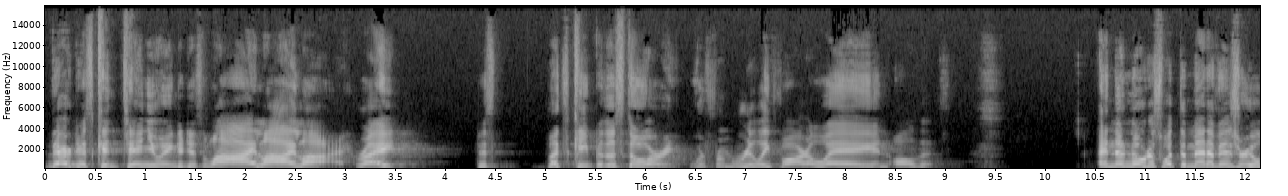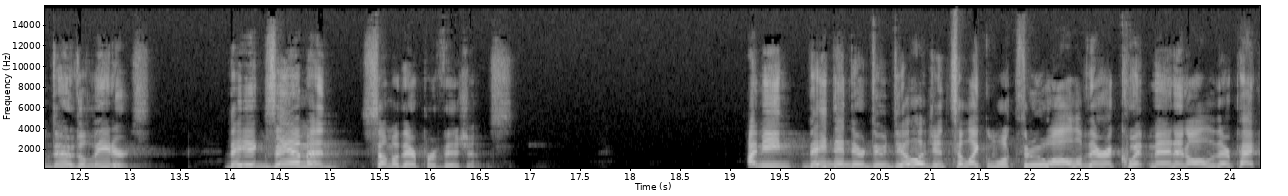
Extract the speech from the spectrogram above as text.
They're just continuing to just lie, lie, lie, right? Just let's keep to the story. We're from really far away and all this. And then notice what the men of Israel do, the leaders. They examine some of their provisions. I mean, they did their due diligence to like look through all of their equipment and all of their pack.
